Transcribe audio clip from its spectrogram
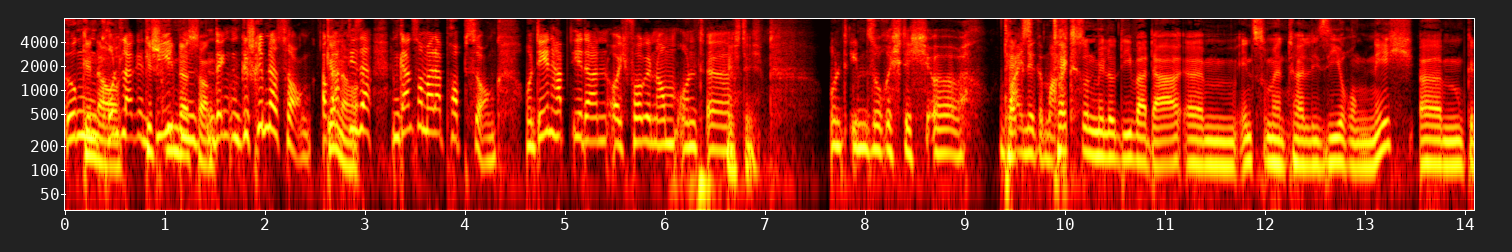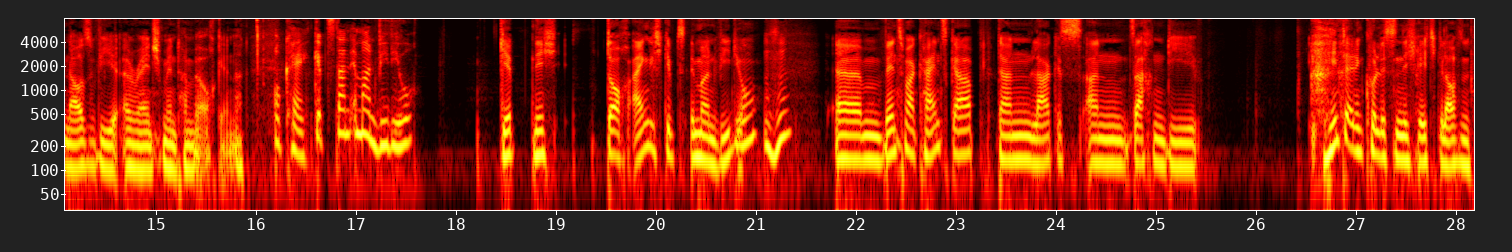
irgendeine Genau, Grundlage, ein geschriebener Beat, ein, Song. Ein, ein geschriebener Song. Okay, Genau. dieser, ein ganz normaler Popsong. Und den habt ihr dann euch vorgenommen und, äh, Richtig. und ihm so richtig äh, Beine Text, gemacht. Text und Melodie war da, ähm, Instrumentalisierung nicht. Ähm, genauso wie Arrangement haben wir auch geändert. Okay, gibt's dann immer ein Video? Gibt nicht, doch, eigentlich gibt's immer ein Video. Mhm. Ähm, Wenn es mal keins gab, dann lag es an Sachen, die hinter den Kulissen nicht richtig gelaufen sind.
